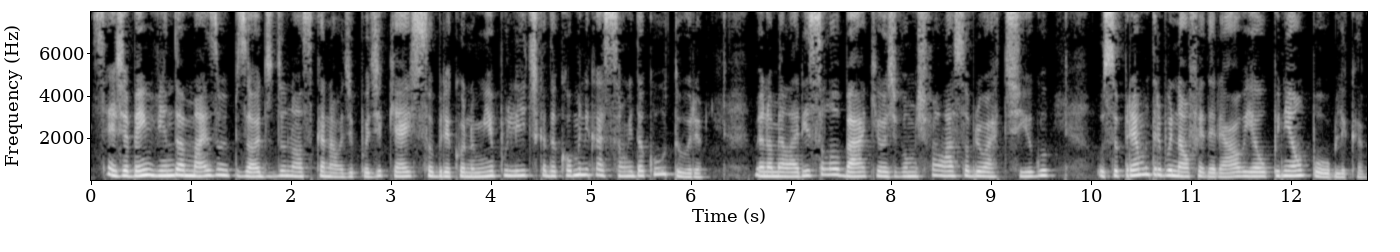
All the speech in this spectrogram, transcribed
Seja bem-vindo a mais um episódio do nosso canal de podcast sobre economia política da comunicação e da cultura. Meu nome é Larissa Lobac e hoje vamos falar sobre o artigo O Supremo Tribunal Federal e a Opinião Pública,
